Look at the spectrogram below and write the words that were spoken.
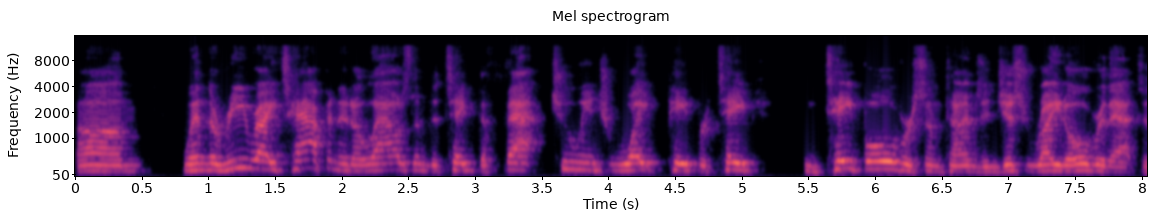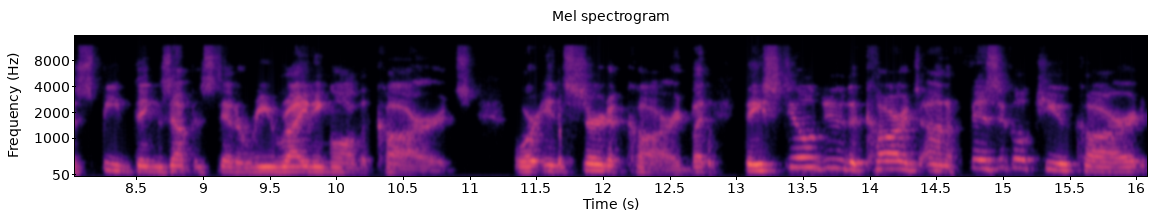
um, when the rewrites happen, it allows them to take the fat two inch white paper tape tape over sometimes and just write over that to speed things up instead of rewriting all the cards. or insert a card, but they still do the cards on a physical cue card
